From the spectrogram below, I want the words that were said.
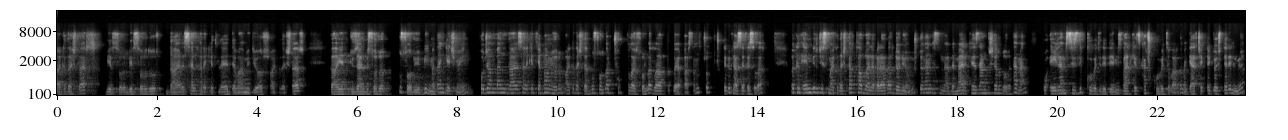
arkadaşlar. Bir soru bir sorudur. Dairesel hareketle devam ediyor arkadaşlar. Gayet güzel bir soru. Bu soruyu bilmeden geçmeyin. Hocam ben dairesel hareket yapamıyorum. Arkadaşlar bu sorular çok kolay sorular. Rahatlıkla yaparsanız çok küçük de bir felsefesi var. Bakın M1 cismi arkadaşlar tablayla beraber dönüyormuş. Dönen cisimlerde merkezden dışarı doğru hemen o eylemsizlik kuvveti dediğimiz merkez kaç kuvveti var değil mi? Gerçekte gösterilmiyor.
